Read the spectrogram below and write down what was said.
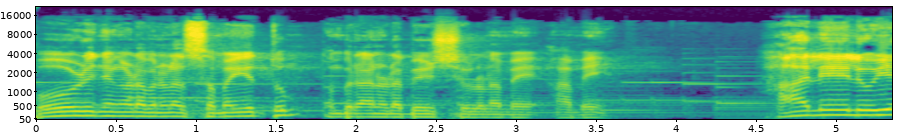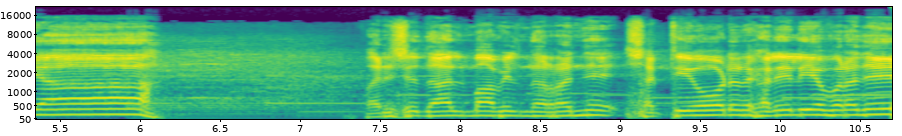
പോഴും ഞങ്ങളുടെ മരണ സമയത്തും തമ്പുരാനോട് അപേക്ഷിച്ചുള്ളണമേ അമേ ഹാലേ ലുയാ പരിശുദ്ധാത്മാവിൽ നിറഞ്ഞ് ശക്തിയോടെ ഹലേലിയ പറഞ്ഞേ.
